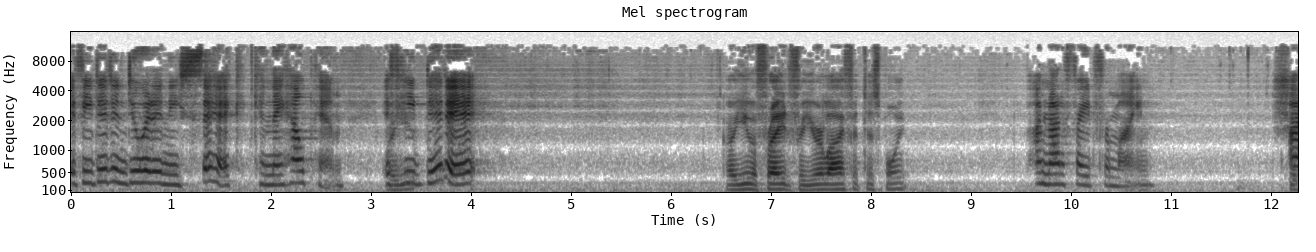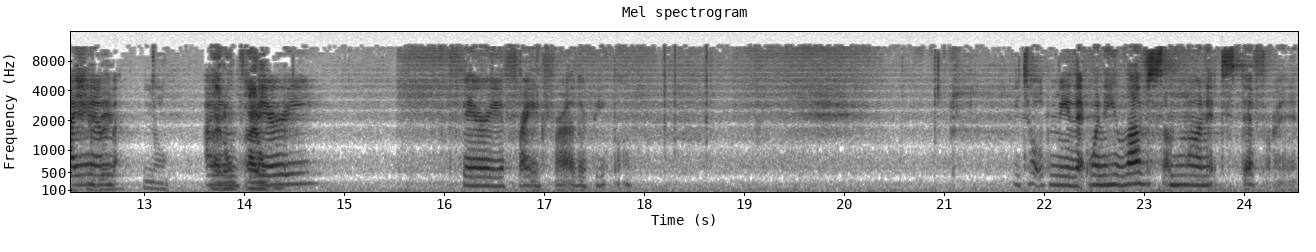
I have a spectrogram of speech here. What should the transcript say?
If he didn't do it and he's sick, can they help him? If Are he did it, Are you afraid for your life at this point? I'm not afraid for mine. Should I she am. be? No. I, I am don't- I don't- very, very afraid for other people. He told me that when he loves someone, it's different.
